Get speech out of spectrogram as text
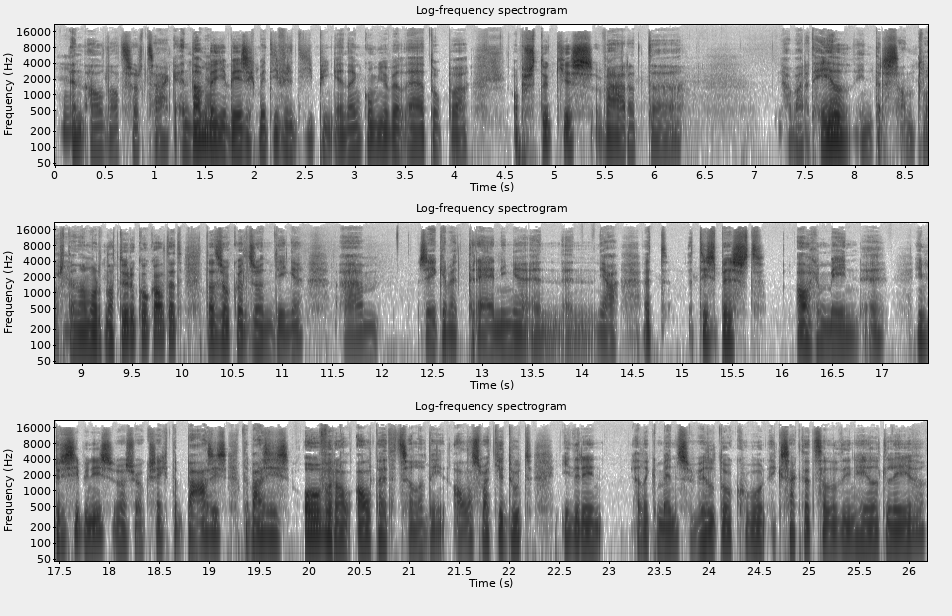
Ja. En al dat soort zaken. En dan Ja. ben je bezig met die verdieping. En dan kom je wel uit op, eh, op stukjes waar het, eh, ja, waar het heel interessant wordt. Ja. En dan wordt natuurlijk ook altijd, dat is ook wel zo'n ding, hè. Ehm, zeker met trainingen. En, en ja, het, het is best algemeen. Hè. In principe is, zoals je ook zegt, de basis, de basis is overal altijd hetzelfde. In alles wat je doet, iedereen, elk mens wil ook gewoon exact hetzelfde in heel het leven.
